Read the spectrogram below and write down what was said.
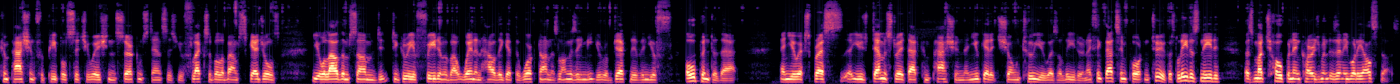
compassion for people's situation and circumstances. You're flexible about schedules. You allow them some d- degree of freedom about when and how they get the work done, as long as they meet your objective, and you're f- open to that. And you express, uh, you demonstrate that compassion, then you get it shown to you as a leader. And I think that's important too, because leaders need as much hope and encouragement as anybody else does.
